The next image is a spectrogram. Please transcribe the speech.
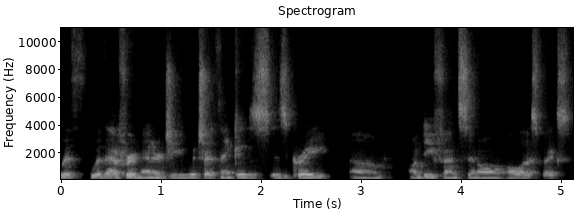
with with effort and energy, which I think is is great um, on defense in all all aspects.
